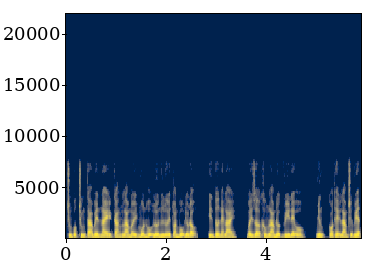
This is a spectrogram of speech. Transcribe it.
trung quốc chúng ta bên này càng làm mấy môn hộ lớn lưới toàn bộ điều động, internet live, bây giờ không làm được video, nhưng có thể làm chữ viết.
